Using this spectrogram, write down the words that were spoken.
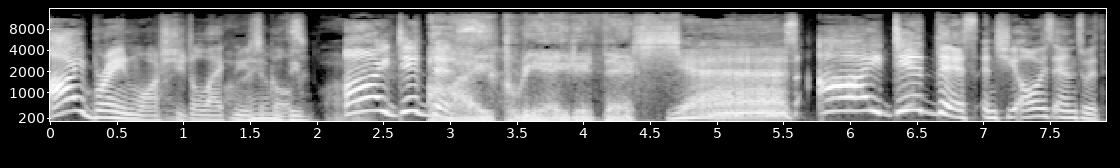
I brainwashed you to like I musicals. the- I did this. I created this. yes, I did this. And she always ends with,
